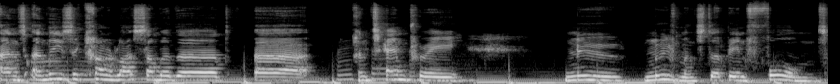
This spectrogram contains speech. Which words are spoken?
and and these are kind of like some of the uh, contemporary new movements that are being formed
